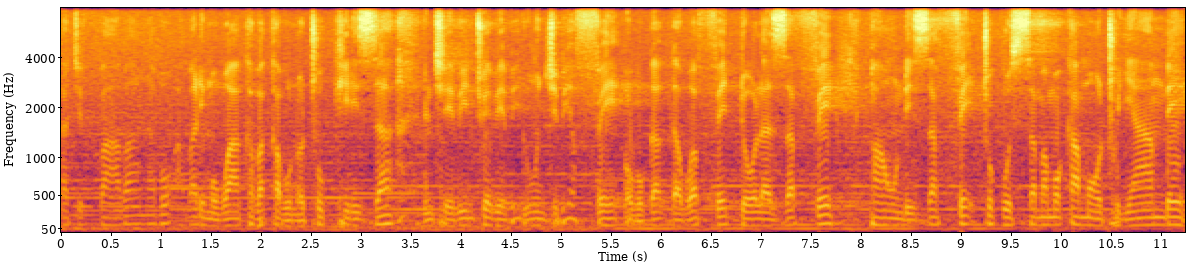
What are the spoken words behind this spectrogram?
kati ffe abaana bo abali mu bwakabaka buno tukkiriza nti ebintu ebyo ebirungi byaffe obugagga bwaffe dola zaffe pawundi zaffe tukusaba mukama otuyambe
